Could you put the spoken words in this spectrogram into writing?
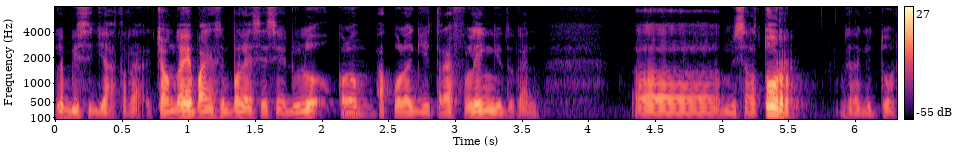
lebih sejahtera. Contohnya paling simpel ya sis ya dulu kalau aku lagi traveling gitu kan, eh misal tour, misal lagi tour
